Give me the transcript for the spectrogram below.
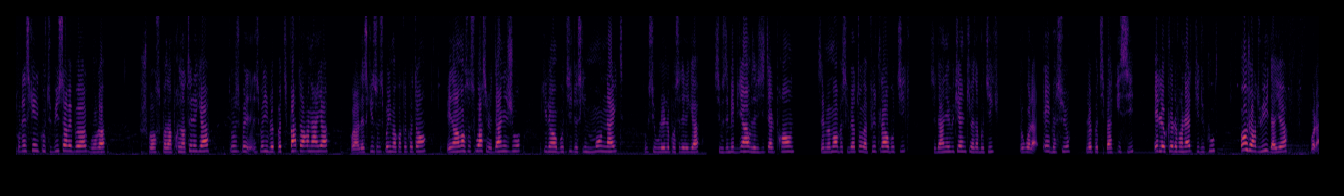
Tous les skins coûtent 800 V-Bucks. Bon, là, je pense pas d'en présenter, les gars. Toujours disponible le petit part en arrière. Voilà, les skins sont disponibles encore quelques temps. Et normalement, ce soir, c'est le dernier jour qu'il est en boutique de skin Moon Knight. Donc, si vous voulez le posséder, les gars, si vous aimez bien, vous avez hésité à le prendre, c'est le moment parce que bientôt, il va plus être là en boutique. C'est le dernier week-end qui va être en boutique. Donc, voilà. Et bien sûr, le petit pack ici et le club de Fortnite qui du coup aujourd'hui d'ailleurs voilà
